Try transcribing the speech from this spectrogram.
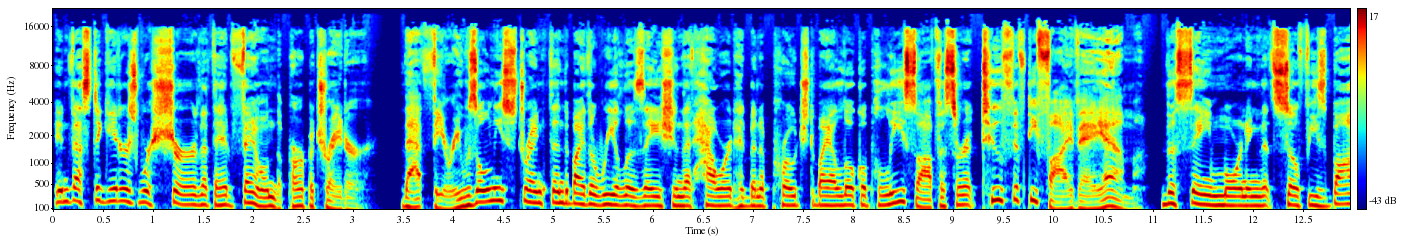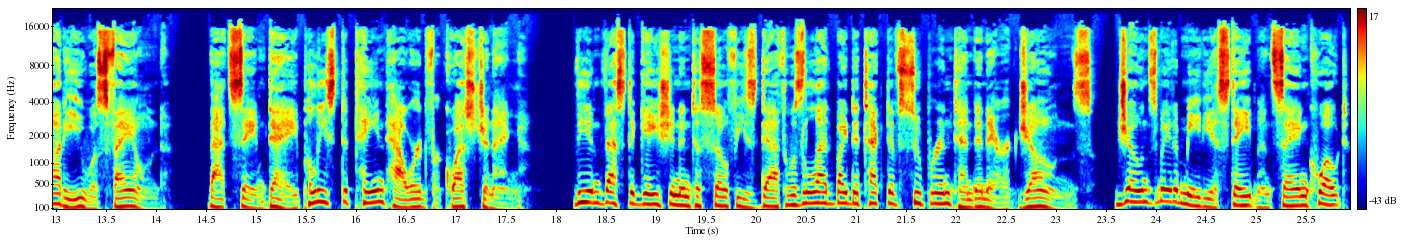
investigators were sure that they had found the perpetrator. That theory was only strengthened by the realization that Howard had been approached by a local police officer at 2:55 a.m., the same morning that Sophie's body was found. That same day, police detained Howard for questioning. The investigation into Sophie's death was led by Detective Superintendent Eric Jones. Jones made a media statement saying, quote,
